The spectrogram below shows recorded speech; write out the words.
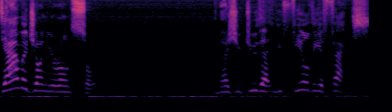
damage on your own soul. And as you do that, you feel the effects.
